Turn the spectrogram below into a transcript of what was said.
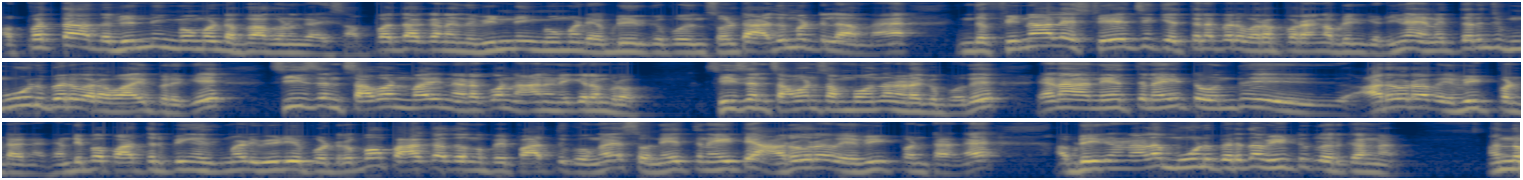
அப்பதான் அந்த வின்னிங் மூமெண்ட்டை பார்க்கணும் கைஸ் அப்பதாக்கான அந்த வின்னிங் மூமெண்ட் எப்படி இருக்க போகுதுன்னு சொல்லிட்டு அது மட்டும் இல்லாமல் இந்த ஃபினாலே ஸ்டேஜுக்கு எத்தனை பேர் வரப்போறாங்க அப்படின்னு கேட்டிங்கன்னா எனக்கு தெரிஞ்சு மூணு பேர் வர வாய்ப்பு இருக்கு. சீசன் செவன் மாதிரி நடக்கும் நான் நினைக்கிறேன் ப்ரோ சீசன் செவன் சம்பவம் தான் நடக்க போகுது. ஏன்னா நேற்று நைட்டு வந்து அரோராவை எவிக் பண்ணிட்டாங்க. கண்டிப்பாக பார்த்துருப்பீங்க. இதுக்கு முன்னாடி வீடியோ போட்டிருப்போம். பார்க்காதவங்க போய் பார்த்துக்கோங்க. ஸோ நேற்று நைட்டே அரோராவை எவிக் பண்ணிட்டாங்க. அப்படிங்கிறனால மூணு பேர் தான் வீட்டுக்குள்ளே இருக்காங்க. அந்த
